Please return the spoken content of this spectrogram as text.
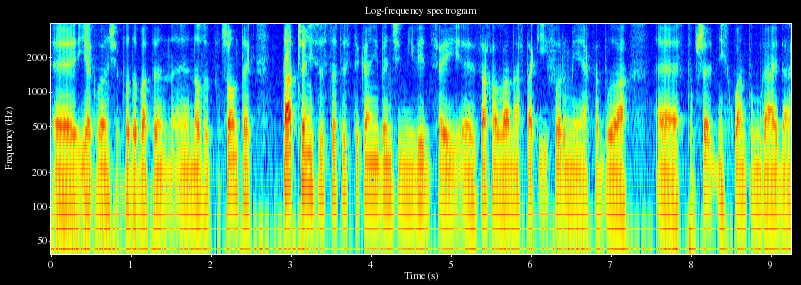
e, jak Wam się podoba ten e, nowy początek. Ta część ze statystykami będzie mniej więcej zachowana w takiej formie, jaka była w poprzednich Quantum Guide'ach.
